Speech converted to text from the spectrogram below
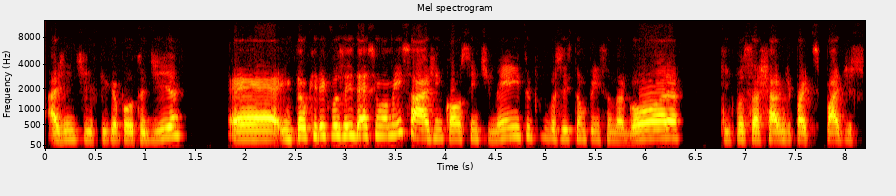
a gente fica para outro dia. É, então, eu queria que vocês dessem uma mensagem, qual o sentimento, o que vocês estão pensando agora, o que vocês acharam de participar disso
